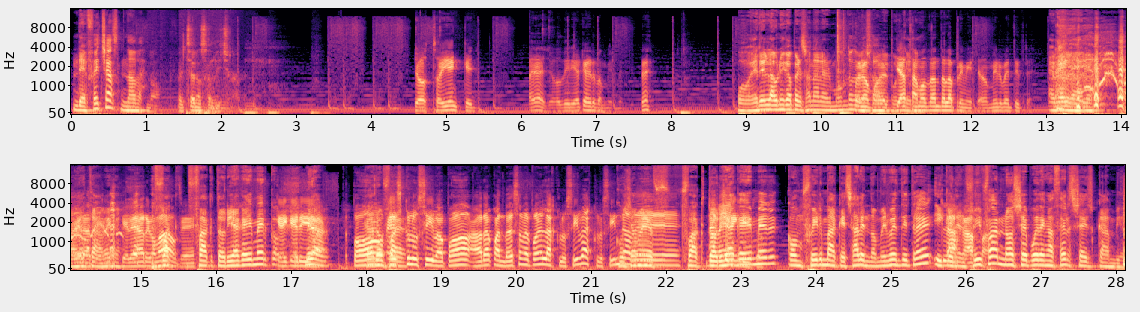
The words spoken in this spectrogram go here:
De fechas, nada. No, fecha no se ha dicho nada. Yo estoy en que. Vaya, yo diría que es 2023. Pues eres la única persona en el mundo que Bueno, lo sabe. pues ¿por ya no? estamos dando la primicia, 2023. Es verdad. ¿no? Ahí está, venga. ¿Quieres algo más o Fac- qué? Factoría Gamer. ¿Qué quería? Mira, Pon claro, exclusiva, pon. Ahora cuando eso me pone la exclusiva, exclusiva Escúchame, de. Factoría. Gamer confirma que sale en 2023 y que en el. FIFA no se pueden hacer seis cambios.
